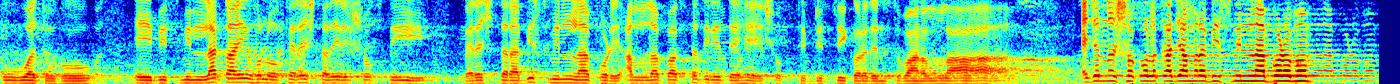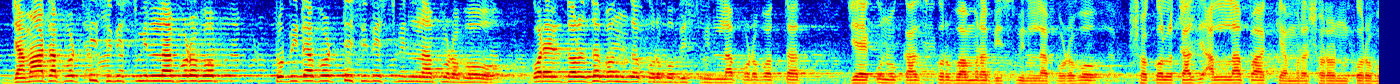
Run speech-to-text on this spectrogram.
কুওয়াতুহু। এই বিসমিল্লাটাই হলো ফেরেশতাদের শক্তি। ফেরেশতারা বিসমিল্লাহ পড়ে আল্লাহ পাক তাদের দেহে শক্তি বৃদ্ধি করে দেন, সুবহানাল্লাহ। এজন্য সকল কাজে আমরা বিসমিল্লাহ পড়ব। জামাটা পড়তেছি বিসমিল্লাহ পড়ব। টুপিটা পড়তেছি বিসমিল্লাহ পড়ব। ঘরের দরজা বন্ধ করব বিসমিল্লাহ পড়ব। অর্থাৎ যে কোনো কাজ করব আমরা বিসমিল্লাহ পড়ব। সকল কাজে আল্লাহ পাককে আমরা স্মরণ করব।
